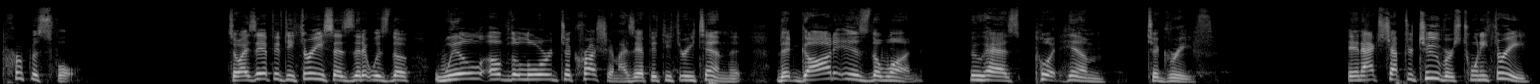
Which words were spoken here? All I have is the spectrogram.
purposeful. So Isaiah 53 says that it was the will of the Lord to crush him. Isaiah 53:10 that, that God is the one who has put him to grief. In Acts chapter 2, verse 23,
